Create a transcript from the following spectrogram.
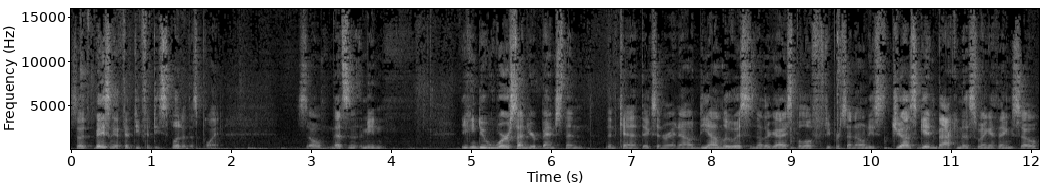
so it's basically a 50-50 split at this point. So that's. I mean, you can do worse on your bench than than Kenneth Dixon right now. Dion Lewis is another guy who's below fifty percent owned. He's just getting back into the swing of things, so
